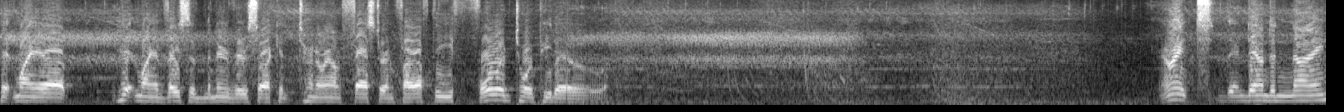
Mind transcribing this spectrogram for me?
Hit my uh, hit my evasive maneuver so I could turn around faster and fire off the forward torpedo. Alright, then down to 9,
